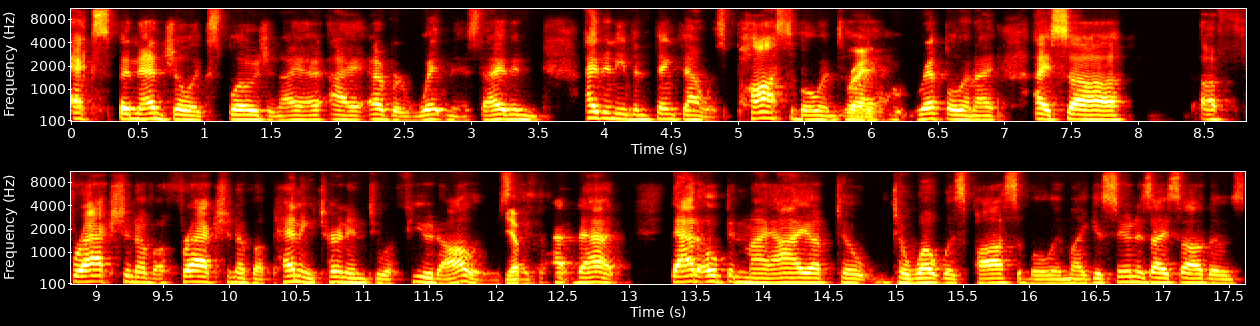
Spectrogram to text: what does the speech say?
exponential explosion I I ever witnessed. I didn't I didn't even think that was possible until Right. Ripple and I I saw a fraction of a fraction of a penny turn into a few dollars. Yep. Like that that that opened my eye up to to what was possible. And like as soon as I saw those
